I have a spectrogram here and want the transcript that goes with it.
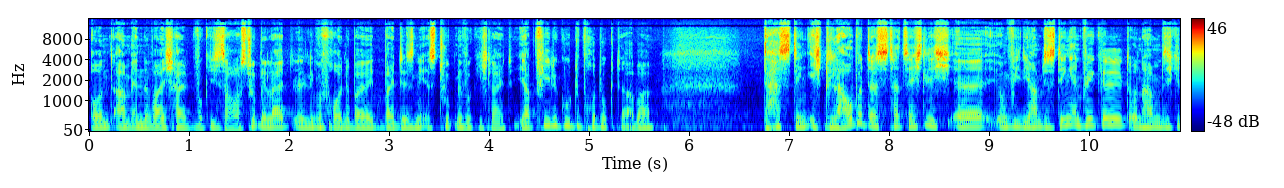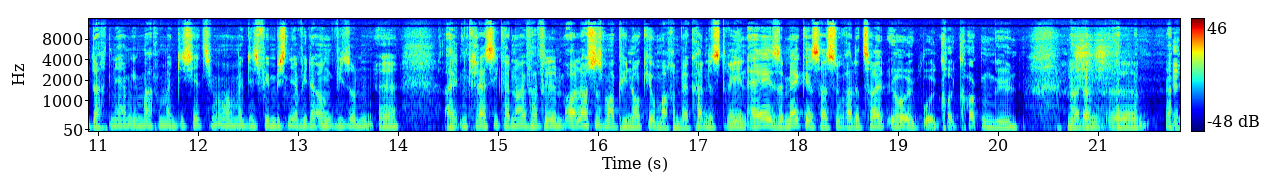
Und am Ende war ich halt wirklich sauer. Es tut mir leid, liebe Freunde bei, bei Disney, es tut mir wirklich leid. Ihr habt viele gute Produkte, aber Das Ding, ich glaube, dass tatsächlich äh, irgendwie, die haben das Ding entwickelt und haben sich gedacht, ja, wie machen wir das jetzt, wie machen wir das? Wir müssen ja wieder irgendwie so einen äh, alten Klassiker neu verfilmen. Oh, lass uns mal Pinocchio machen, wer kann das drehen? Ey, Zemeckis, hast du gerade Zeit? Ja, ich wollte gerade kacken gehen. Na, dann äh,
